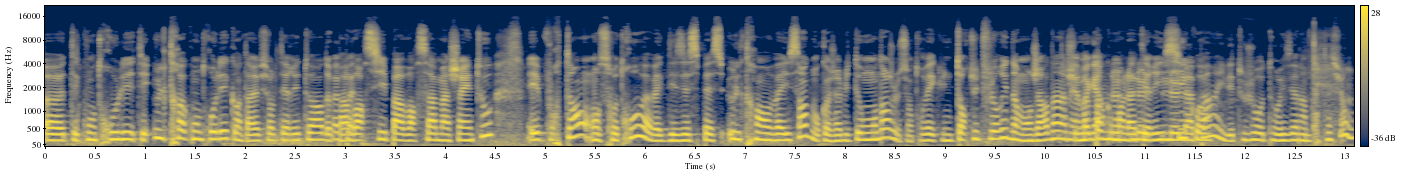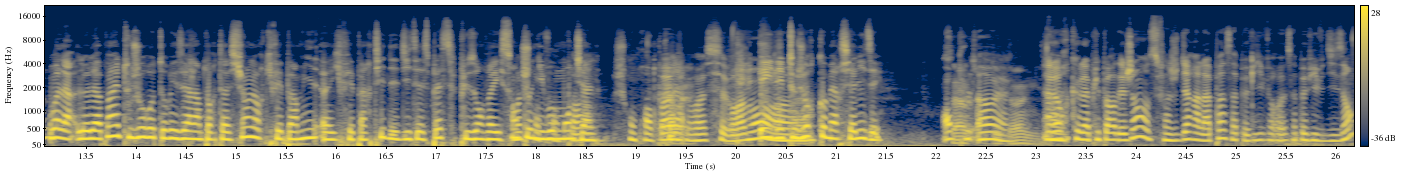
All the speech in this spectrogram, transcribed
euh, t'es contrôlé, t'es ultra contrôlé quand t'arrives sur le territoire de Bah, pas pas- avoir ci, pas avoir ça, machin et tout. Et pourtant, on se retrouve avec des espèces ultra envahissantes. Bon, quand j'habitais au Mont d'Or, je me suis retrouvée avec une tortue de Floride dans mon jardin. je sais même pas comment elle le, atterrit le ici, lapin, quoi. il est toujours autorisé à l'importation. Voilà, le lapin est toujours autorisé à l'importation alors qu'il fait, parmi, euh, il fait partie des 10 espèces les plus envahissantes au niveau comprends pas. mondial. Je comprends pas. Ouais, c'est vraiment. Et il euh, est toujours commercialisé. En plus. Ah ouais. dingue. Alors que la plupart des gens, enfin, je veux dire, un lapin, ça peut vivre, ça peut vivre 10 ans,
